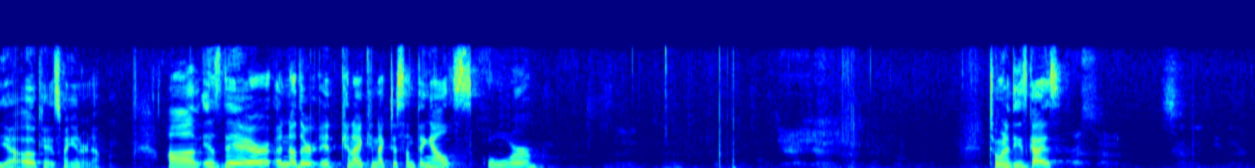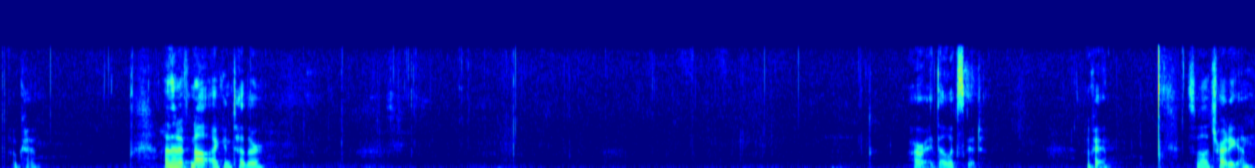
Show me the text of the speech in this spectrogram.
Yeah, okay, it's my internet. Um, is there another, eh, can I connect to something else or? To one of these guys? Okay. And then if not, I can tether. All right, that looks good. Okay, so I'll try it again.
